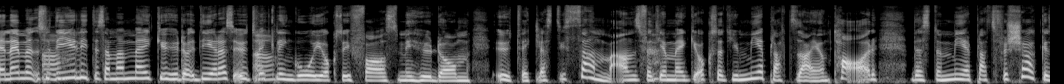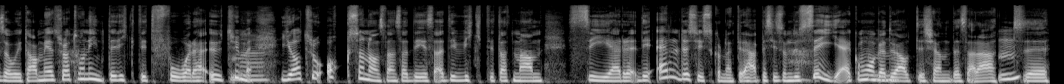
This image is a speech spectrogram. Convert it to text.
Eh, Nej, men, så det är ju lite så här, man märker ju hur de, deras utveckling går ju också i fas med hur de utvecklas tillsammans. För att jag märker också att ju mer plats Zion tar, desto mer plats försöker Zoe ta. Men jag tror att hon inte riktigt får det här utrymmet. Jag tror också någonstans att det, är att det är viktigt att man ser det äldre syskonet i det här, precis som du säger. Kommer ihåg att du alltid kände så att, eh,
